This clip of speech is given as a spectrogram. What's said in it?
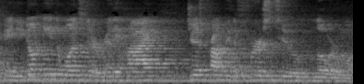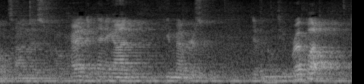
Okay, and you don't need the ones that are really high. Just probably the first two lower ones on this one. Okay, depending on your members' difficulty. Rep up.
